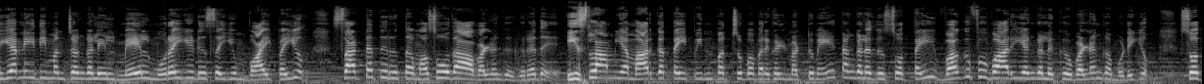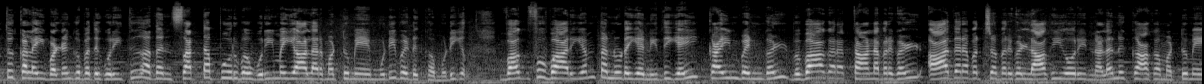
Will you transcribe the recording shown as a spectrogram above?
உயர்நீதிமன்றங்களில் மேல்முறையீடு செய்யும் வாய்ப்பையும் சட்ட திருத்த மசோதா வழங்குகிறது. இஸ்லாமிய மார்க்கத்தை பின்பற்றுபவர்கள் மட்டுமே தங்களது சொத்தை வகுப்பு வாரியங்களுக்கு வழங்க முடியும். சொத்துக்களை வழங்குவது குறித்து அதன் சட்டப்பூர்வ உரிமையாளர் மட்டுமே முடிவெடுக்க முடியும். வக்ஃபு வாரியம் தன்னுடைய நிதியை கைம்பெண்கள் விவாகரத்தானவர்கள் ஆதரவற்ற ஆதரவற்றவர்கள் ஆகியோரின் நலனுக்காக மட்டுமே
